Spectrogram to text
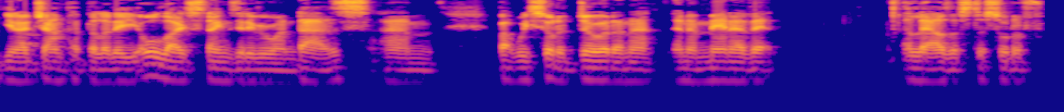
you know, jump ability, all those things that everyone does. Um, but we sort of do it in a in a manner that allows us to sort of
